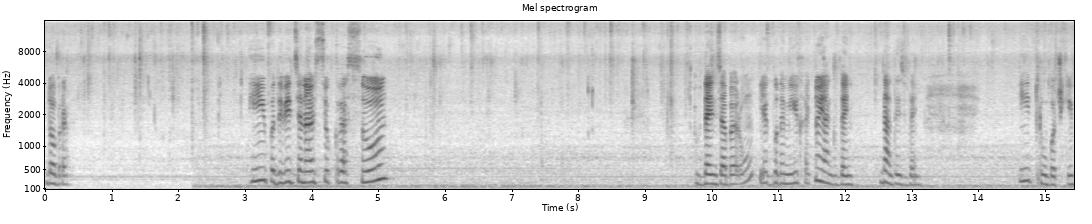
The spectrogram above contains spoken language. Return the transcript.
Добре. І подивіться на всю красу. В день заберу, як будемо їхати. Ну, як в день. Да, десь в день. І трубочки.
